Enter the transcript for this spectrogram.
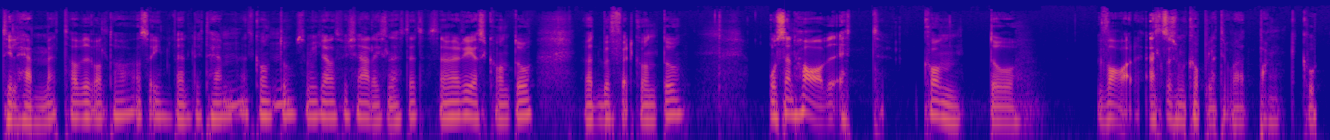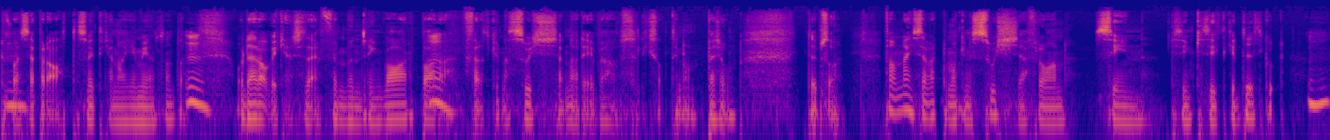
till hemmet har vi valt att ha, alltså invändigt hem, Mm, ett konto mm. som vi kallar för kärleksnästet. Sen har vi reskonto, vi har ett buffertkonto och sen har vi ett konto var, alltså som är kopplat till vårt bankkort, Mm. våra separata som vi inte kan ha gemensamt. Mm. Och där har vi kanske en förmundring var bara Mm. för att kunna swisha när det behövs liksom till någon person. Typ så. Fan vad nice det hade varit om man kunde swisha från sin, sin, sitt kreditkort. Mm.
